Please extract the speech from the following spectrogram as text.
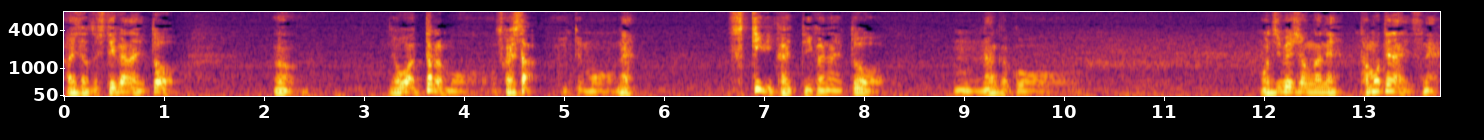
挨拶していかないと。うん。で終わったらもう「お疲れした」言ってもうね。すっきり帰っていかないと。うん。なんかこうモチベーションがね保てないですね。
